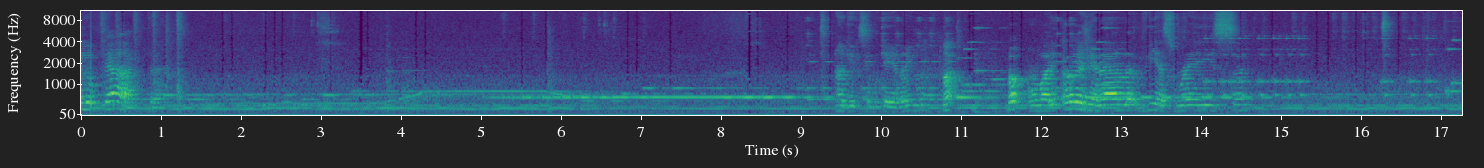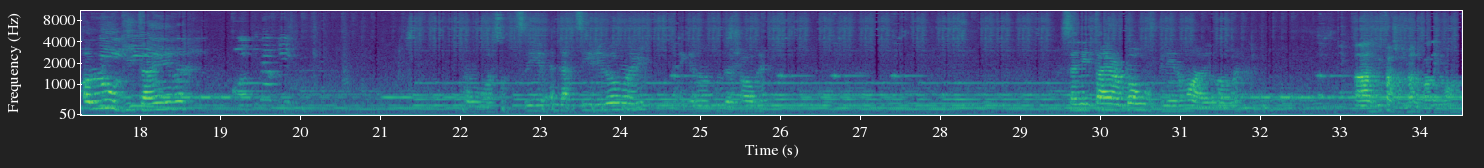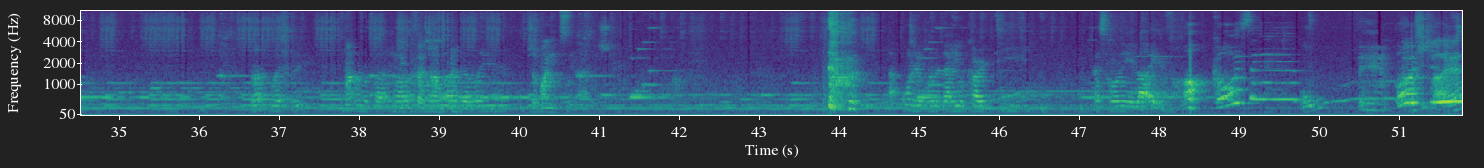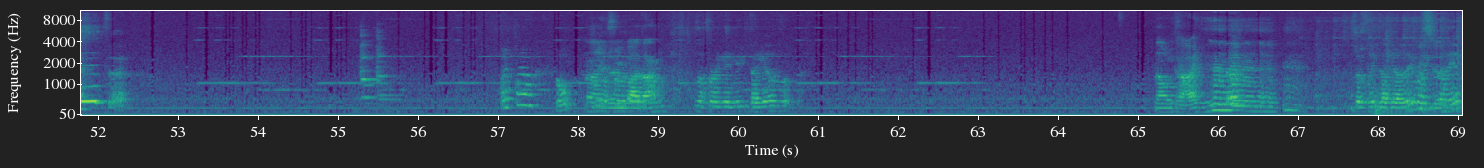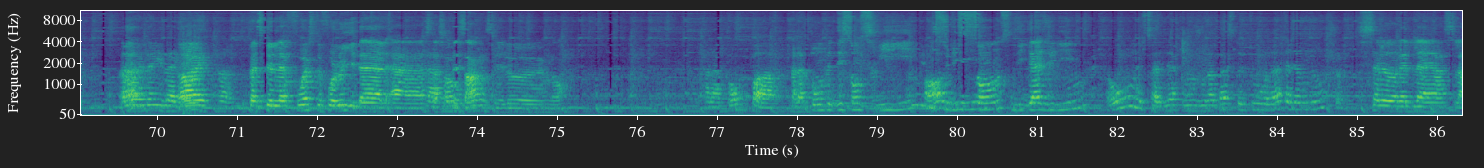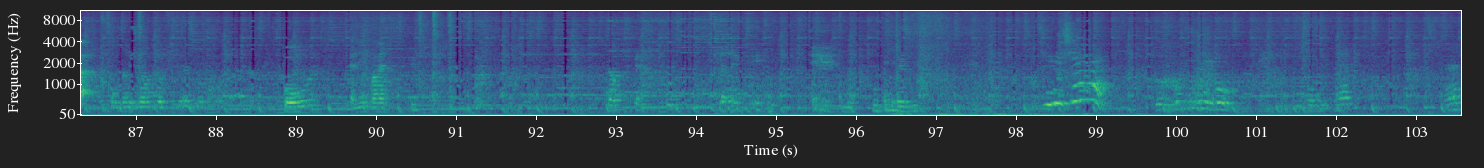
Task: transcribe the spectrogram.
Mario Kart. Ok, c'est terrain, là. Bon, on va aller en régional, VS Race. Holo Guitare. On va sortir l'artillerie là, mon ami. Sanitaire mauve pis les noirs, les moments. Ah, je vais faire changement de prendre des noirs. Ah, moi je fais. Ah, On va faire je vais faire changement. de. Je vais prendre nuages. Ah, moi je vais prendre Kart TV. Parce qu'on est live. Oh, concept! Oh! Oh Ah, shit! super. Ouais, pas. Oh, Ah, je vais va. attendre. Entendez quelqu'un qui te regarde, ça? Non, au travail. Ça vous regardez, moi, C'est travaille? Hein? Ah, ouais, là, il est d'accord. Ouais. Ah. Parce que la fois, cette fois-là, il était à, à la station d'essence, mais là, euh, non. À la pompe, pas. À la pompe d'essencerie, Ah, des oui. substances, des gasolines. Oh, ça a l'air qu'on jouera pas ce tour-là, ta dernière Ça aurait de l'air, cela. Faudrait que je en profiter à ce moment-là. Pauvre. Allez, prends la Non. C'est. Tu es cher! Hein?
